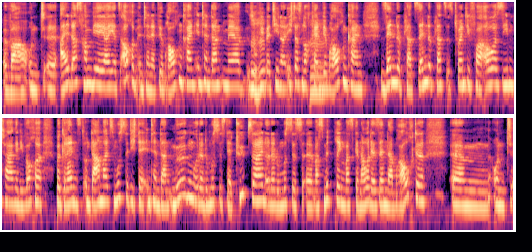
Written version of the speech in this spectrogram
äh, war. Und äh, all das haben wir ja jetzt auch im Internet. Wir brauchen keinen Intendanten mehr, so mhm. wie Bettina und ich das noch mhm. kennen. Wir brauchen keinen Sendeplatz. Sendeplatz ist 24 Hours, sieben Tage die Woche begrenzt. Und damals musste dich der Intendant mögen oder du musstest der Typ sein oder du musstest was mitbringen, was genau der Sender brauchte. Ähm, und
